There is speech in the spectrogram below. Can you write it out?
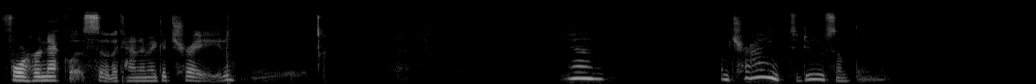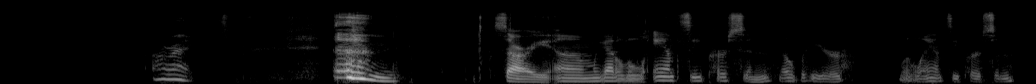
for her necklace. So they kind of make a trade. Man, I'm trying to do something. All right. Sorry, um, we got a little antsy person over here. Little antsy person.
